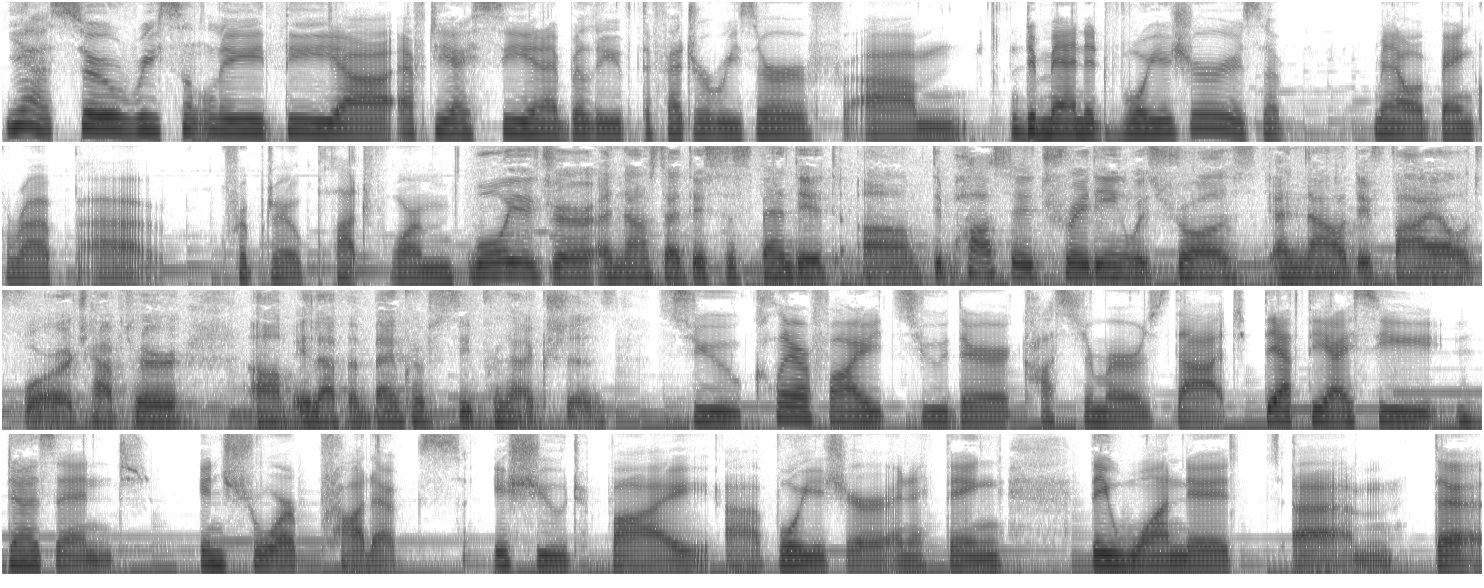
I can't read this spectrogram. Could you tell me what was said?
Yeah, so recently the uh, FDIC and I believe the Federal Reserve um, demanded Voyager is a now a bankrupt uh, crypto platform. Voyager announced that they suspended um, deposit trading withdrawals and now they filed for Chapter um, 11 bankruptcy protections to clarify to their customers that the FDIC doesn't insure products issued by uh, Voyager, and I think they wanted um, the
